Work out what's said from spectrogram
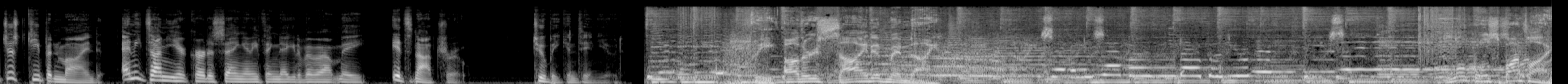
just keep in mind, anytime you hear Curtis saying anything negative about me, it's not true. To be continued. The Other Side of Midnight. 77 WABC. Local Spotlight.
